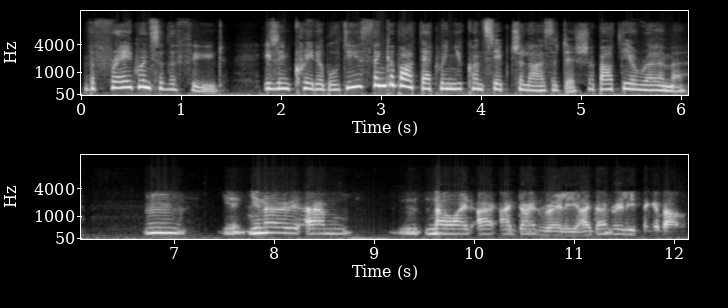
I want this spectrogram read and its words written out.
the fragrance of the food is incredible. Do you think about that when you conceptualize a dish, about the aroma? Mm, you, you know, um, no, I, I, I don't really. I don't really think about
